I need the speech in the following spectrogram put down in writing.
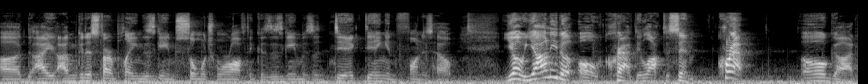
Uh, I, I'm gonna start playing this game so much more often because this game is addicting and fun as hell. Yo, y'all need to. Oh crap! They locked us in. Crap! Oh god.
